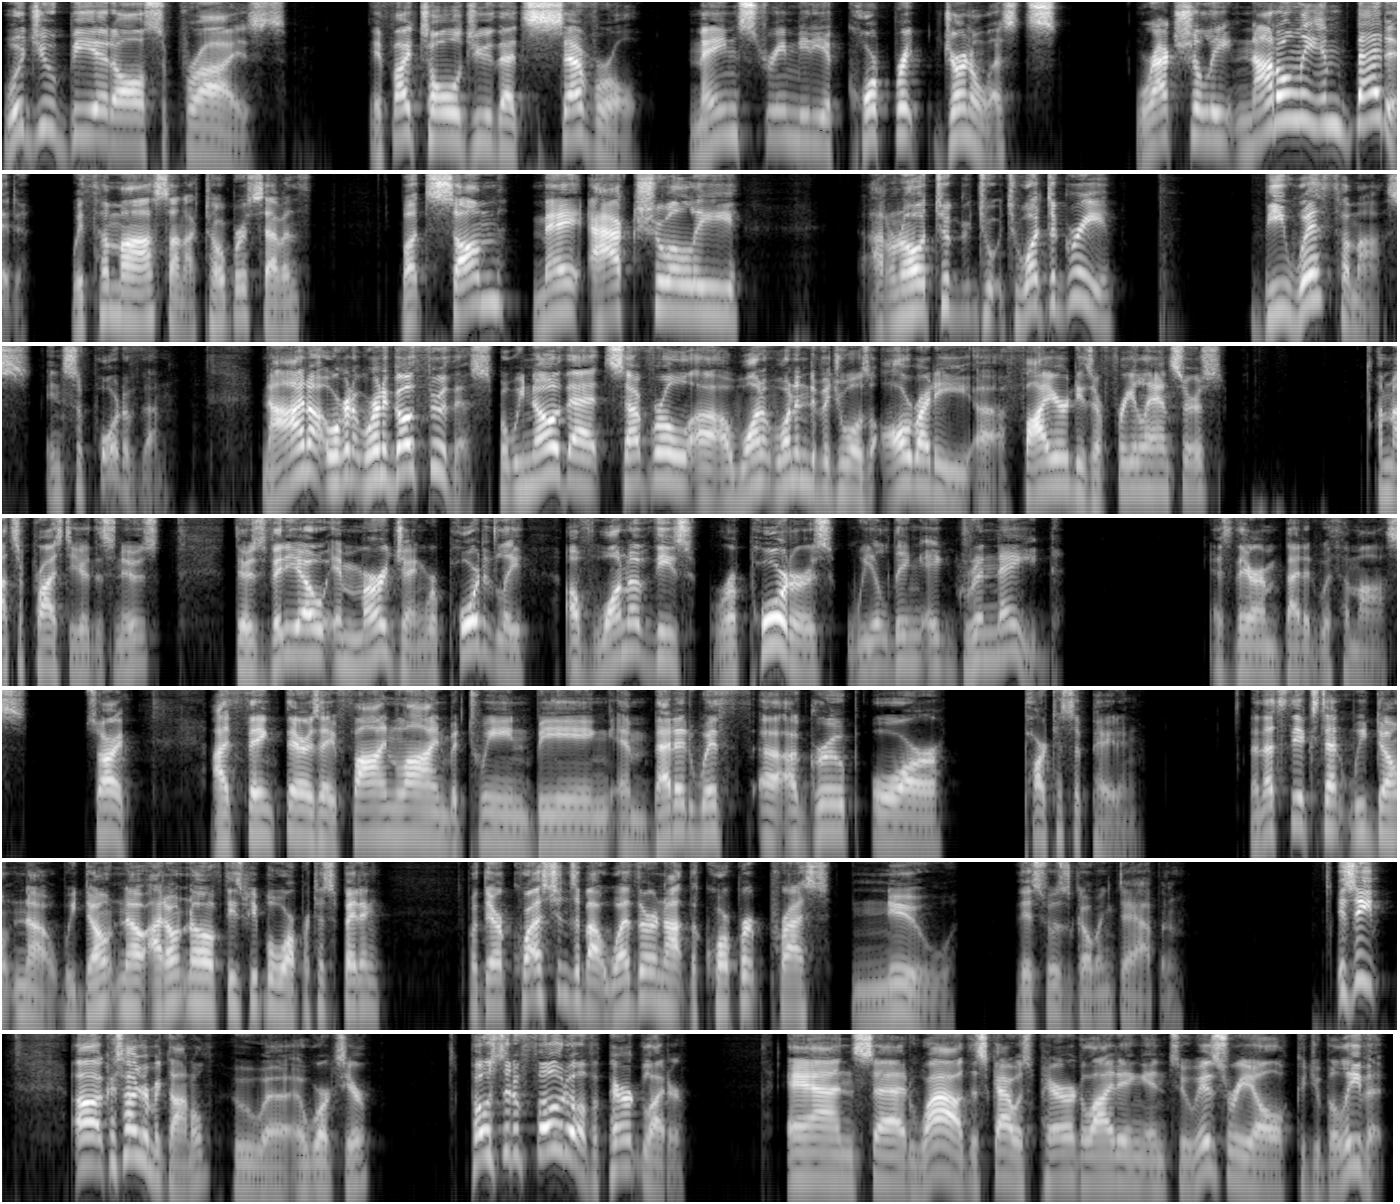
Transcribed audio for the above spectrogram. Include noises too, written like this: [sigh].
Would you be at all surprised if I told you that several mainstream media corporate journalists were actually not only embedded with Hamas on October 7th, but some may actually, I don't know to, to, to what degree, be with Hamas in support of them. Now, I don't, we're going we're gonna go through this, but we know that several, uh, one, one individual is already uh, fired. These are freelancers. I'm not surprised to hear this news. There's video emerging reportedly of one of these reporters wielding a grenade as they're embedded with Hamas. Sorry. I think there's a fine line between being embedded with a group or participating. Now, that's the extent we don't know. We don't know. I don't know if these people were participating, but there are questions about whether or not the corporate press knew this was going to happen. You see, uh, Cassandra McDonald, who uh, works here, posted a photo of a paraglider and said, wow, this guy was paragliding into Israel. Could you believe it?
